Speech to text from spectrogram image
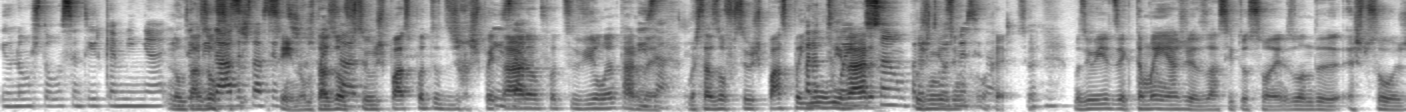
eu não estou a sentir que a minha Não a integridade está a ser Sim, não estás a oferecer o espaço para te desrespeitar Exato. ou para te violentar, não é? Exato, Mas exato. estás a oferecer o espaço para, Para eu lidar emoção, para as emo- necessidades. Uhum. Ok, sim. Mas eu ia dizer que também às vezes há situações onde as pessoas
